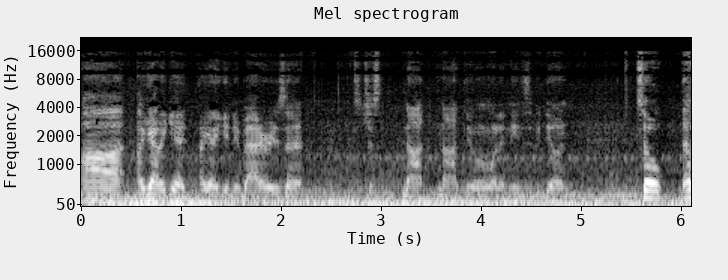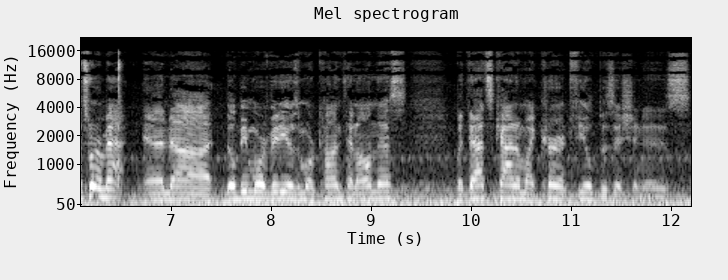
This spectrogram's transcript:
Uh, I gotta get I gotta get new batteries in it. It's just not not doing what it needs to be doing. So that's where I'm at, and uh, there'll be more videos and more content on this. But that's kind of my current field position. Is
